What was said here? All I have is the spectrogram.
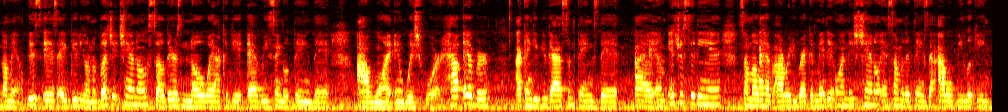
no ma'am this is a beauty on a budget channel so there's no way i could get every single thing that i want and wish for however I can give you guys some things that I am interested in. Some of I have already recommended on this channel and some of the things that I will be looking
